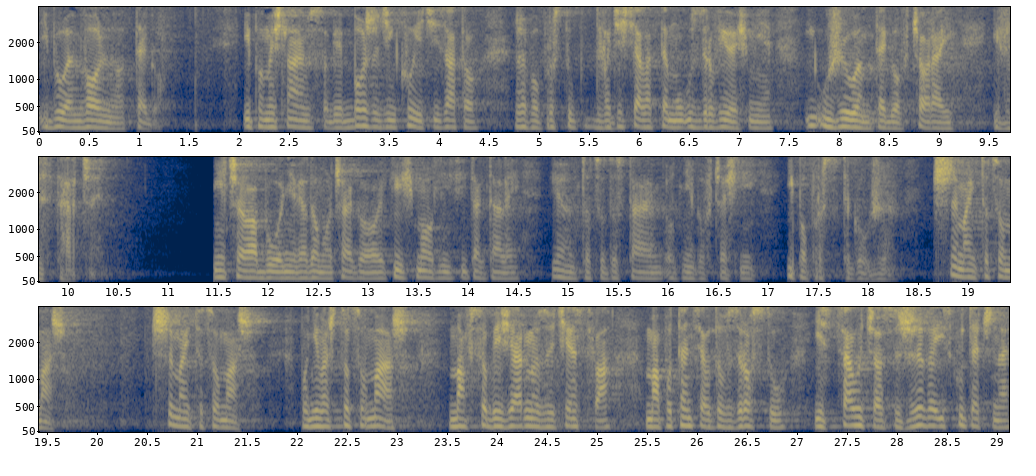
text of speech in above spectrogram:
i byłem wolny od tego. I pomyślałem sobie, Boże, dziękuję Ci za to, że po prostu 20 lat temu uzdrowiłeś mnie i użyłem tego wczoraj i wystarczy. Nie trzeba było nie wiadomo czego, jakichś modlitw i tak dalej. Wziąłem to, co dostałem od Niego wcześniej i po prostu tego użyłem. Trzymaj to, co masz. Trzymaj to, co masz, ponieważ to, co masz, ma w sobie ziarno zwycięstwa, ma potencjał do wzrostu, jest cały czas żywe i skuteczne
